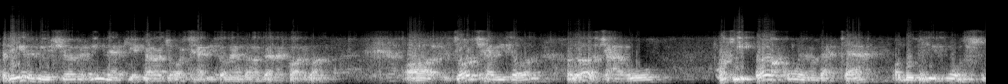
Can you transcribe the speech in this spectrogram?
Az élőhősöm mindenképpen a George Harrison ebben a zenekarban. A George Harrison az a csávó, aki olyan komolyan vette a buddhizmust,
